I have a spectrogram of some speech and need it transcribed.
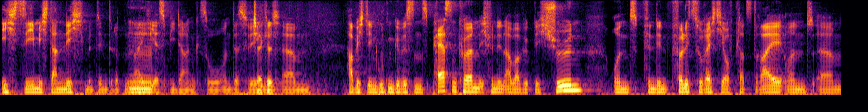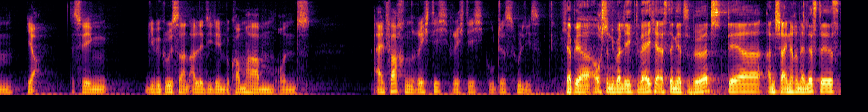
ich sehe mich dann nicht mit dem dritten mhm. Nike SB Dunk so und deswegen ähm, habe ich den guten Gewissens passen können. Ich finde ihn aber wirklich schön und finde ihn völlig zu Recht hier auf Platz 3 und ähm, ja, deswegen liebe Grüße an alle, die den bekommen haben und einfach ein richtig, richtig gutes Release. Ich habe ja auch schon überlegt, welcher es denn jetzt wird, der anscheinend noch in der Liste ist.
